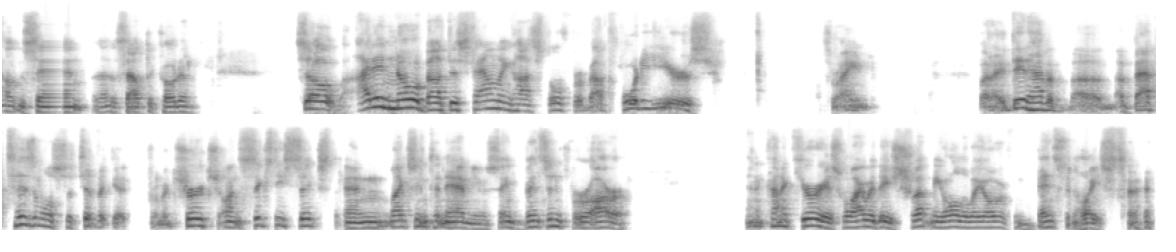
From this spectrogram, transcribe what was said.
out in San, uh, South Dakota. So I didn't know about this foundling hospital for about 40 years. That's right but I did have a, a, a, baptismal certificate from a church on 66th and Lexington Avenue, St. Vincent Ferrara. And I'm kind of curious, why would they schlep me all the way over from Bensonhurst,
